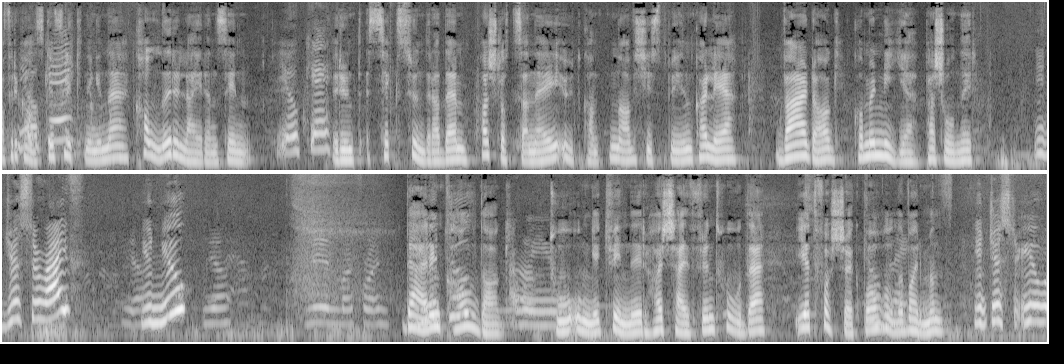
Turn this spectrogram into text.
afrikanske flyktningene kaller leiren sin. Rundt 600 av dem har slått seg ned i utkanten av kystbyen Calais. Hver dag kommer nye personer. Det er en kald dag. To unge kvinner har skjerf rundt hodet i et forsøk på å holde varmen. You just, you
